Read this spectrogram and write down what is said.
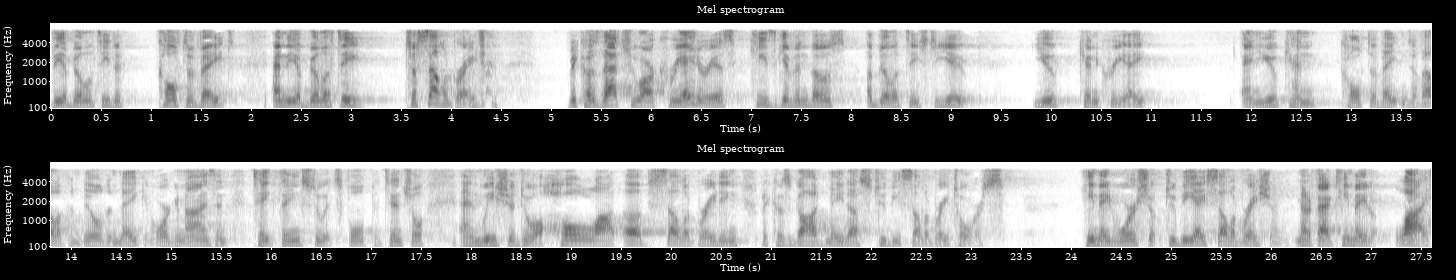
the ability to cultivate, and the ability to celebrate. because that's who our Creator is. He's given those abilities to you. You can create, and you can cultivate and develop and build and make and organize and take things to its full potential. And we should do a whole lot of celebrating because God made us to be celebrators. He made worship to be a celebration. Matter of fact, He made life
